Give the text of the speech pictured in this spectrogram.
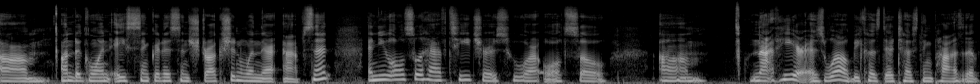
um, undergoing asynchronous instruction when they're absent. And you also have teachers who are also um, not here as well because they're testing positive.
